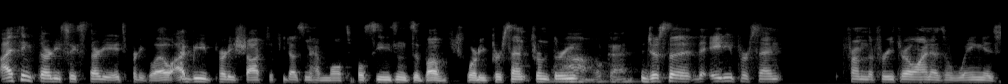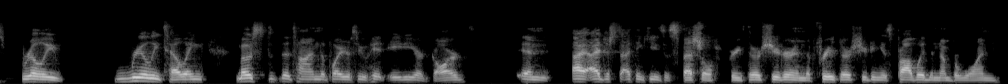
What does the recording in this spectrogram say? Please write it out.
I think 36, 38 is pretty low. I'd be pretty shocked if he doesn't have multiple seasons above 40% from three. Wow, okay. Just the, the 80% from the free throw line as a wing is really, really telling. Most of the time, the players who hit 80 are guards. And I, I just, I think he's a special free throw shooter. And the free throw shooting is probably the number one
